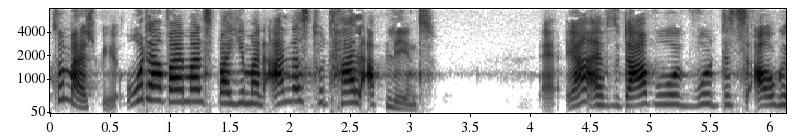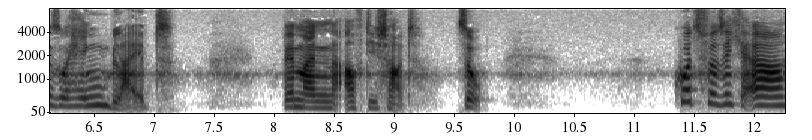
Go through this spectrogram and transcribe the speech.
zum Beispiel. Oder weil man es bei jemand anders total ablehnt. Ja, also da, wo, wo das Auge so hängen bleibt, wenn man auf die schaut. So. Kurz für sich äh,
